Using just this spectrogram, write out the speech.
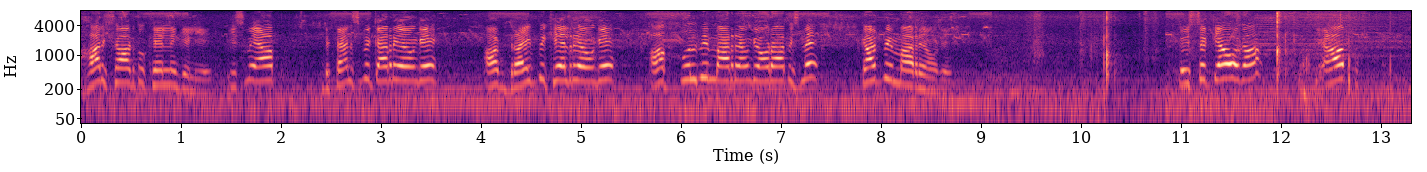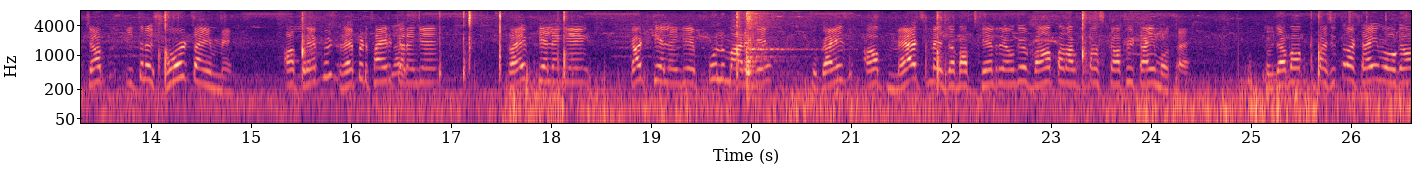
हर शॉट को खेलने के लिए। इसमें आप डिफेंस भी कर रहे होंगे, आप ड्राइव भी खेल रहे होंगे, आप पुल भी मार रहे होंगे और आप इसमें कट भी मार रहे होंगे। तो इससे क्या होगा कि आप जब इतने शॉर्ट टाइम में आप रैपिड रैपिड फायर करेंगे ड्राइव खेलेंगे कट खेलेंगे पुल मारेंगे तो गाइज़ आप मैच में जब आप खेल रहे होंगे, वहाँ पर आपके पास काफ़ी टाइम होता है। तो जब आपके पास इतना टाइम होगा,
